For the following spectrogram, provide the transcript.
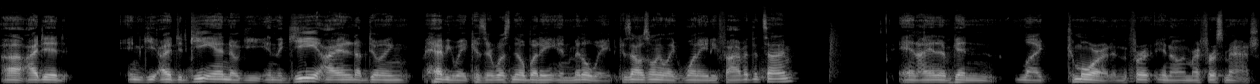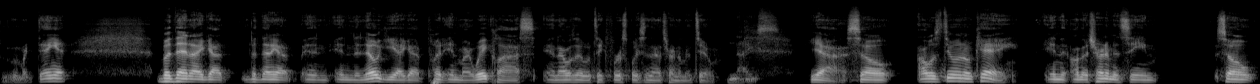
uh, I did in gi, I did gi and no gi. In the gi, I ended up doing heavyweight because there was nobody in middleweight because I was only like 185 at the time, and I ended up getting like Kimura in the first, you know, in my first match. And I'm like, dang it. But then I got, but then I got in in the nogi. I got put in my weight class, and I was able to take first place in that tournament too. nice. Yeah, so I was doing okay in on the tournament scene. So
